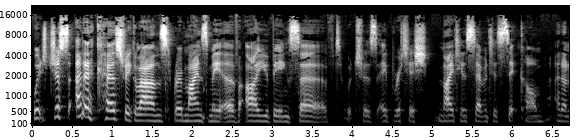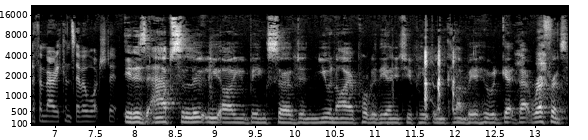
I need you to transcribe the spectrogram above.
which just at a cursory glance reminds me of Are You Being Served, which was a British 1970s sitcom. I don't know if Americans ever watched it. It is absolutely Are You Being Served? And you and I are probably the only two people in Columbia who would get that reference.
